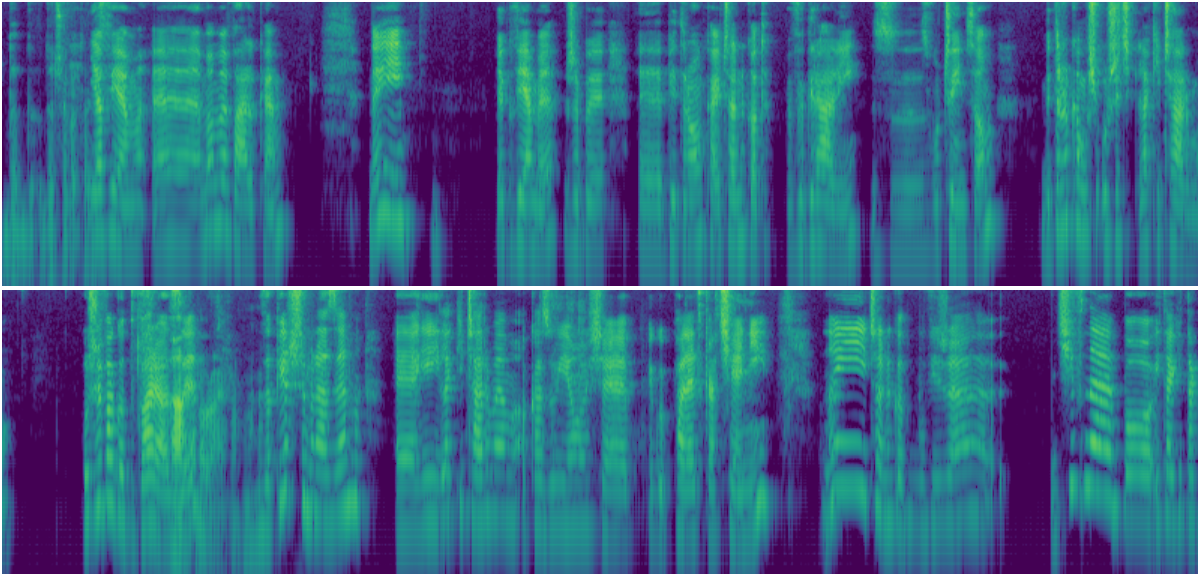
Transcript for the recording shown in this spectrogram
do, do, do czego to jest. Ja wiem, e, mamy walkę. No i jak wiemy, żeby e, Biedronka i Czarny Kot wygrali z złoczyńcą, Biedronka musi użyć Lucky Charmu. Używa go dwa razy. A, dobra. Mhm. Za pierwszym razem e, jej Lucky Charmem okazują się jakby paletka cieni. No i Czarny Kot mówi, że dziwne, bo i tak, i tak,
